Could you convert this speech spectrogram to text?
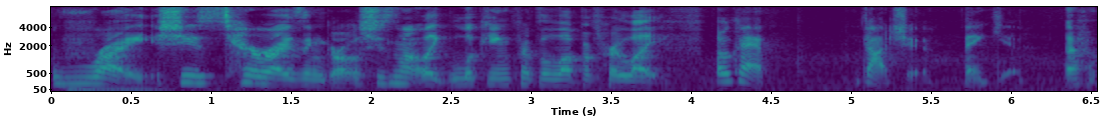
right, she's terrorizing girls. She's not like looking for the love of her life. Okay. Got you. Thank you. Uh-huh.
